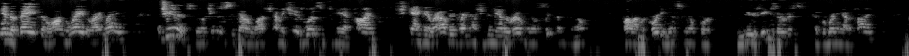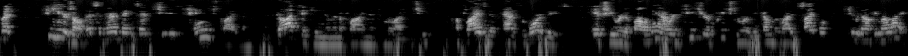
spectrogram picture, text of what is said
in the faith and along the way the right way. And she is. You know, she doesn't sit down and watch. I mean, she has listened to me at times. She can't get around it. Right now she's in the other room, you know, sleeping, you know, while I'm recording this, you know, for the New Year's Eve service because we're running out of time. But she hears all this and there are things she is changed by them. God taking them and applying them to her life. And she applies it as the Lord leads. If she were to follow me and I were to teach her and preach to her and become my disciple, she would not be my wife.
